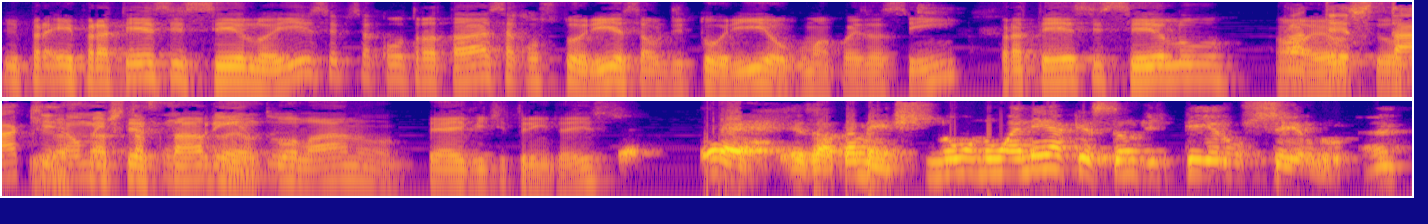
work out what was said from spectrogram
E para ter esse selo aí, você precisa contratar essa consultoria, essa auditoria, alguma coisa assim, para ter esse selo. Para testar eu, que eu, realmente está cumprindo. Eu estou lá no PR 2030, é isso? É, exatamente. Não, não é nem a questão de ter um selo, né?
